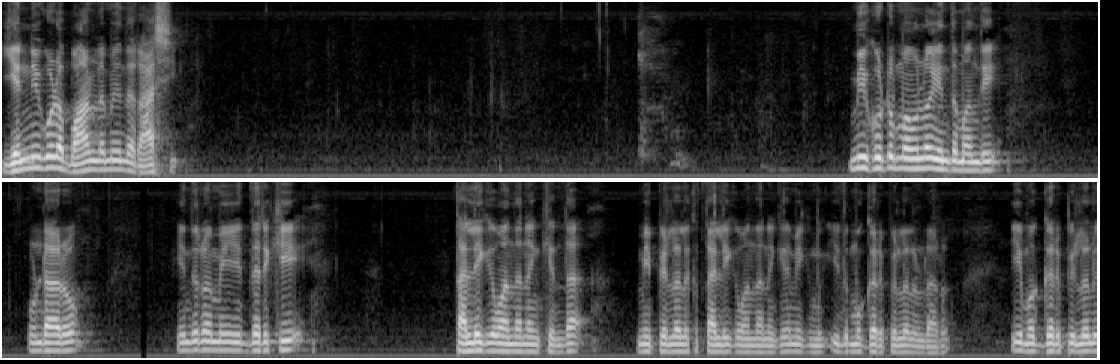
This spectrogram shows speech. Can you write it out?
ఇవన్నీ కూడా బాండ్ల మీద రాసి మీ కుటుంబంలో ఇంతమంది ఉండారు. ఇందులో మీ ఇద్దరికి తల్లికి వందనం కింద మీ పిల్లలకు తల్లికి వందనం కింద మీకు ఇది ముగ్గురు పిల్లలు ఉన్నారు ఈ ముగ్గురు పిల్లలు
